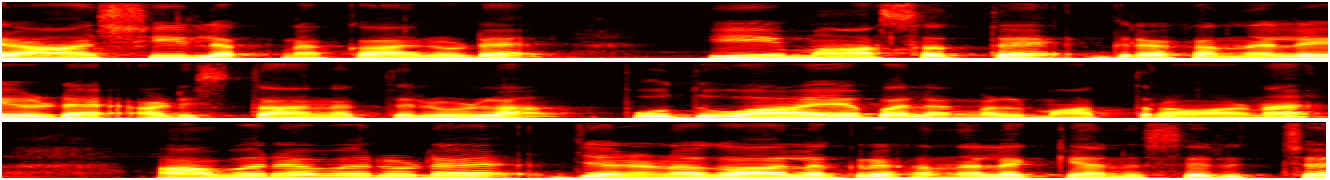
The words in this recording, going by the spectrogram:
രാശി ലഗ്നക്കാരുടെ ഈ മാസത്തെ ഗ്രഹനിലയുടെ അടിസ്ഥാനത്തിലുള്ള പൊതുവായ ഫലങ്ങൾ മാത്രമാണ്. അവരവരുടെ ജനനകാല ഗ്രഹനിലയ്ക്കനുസരിച്ച്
